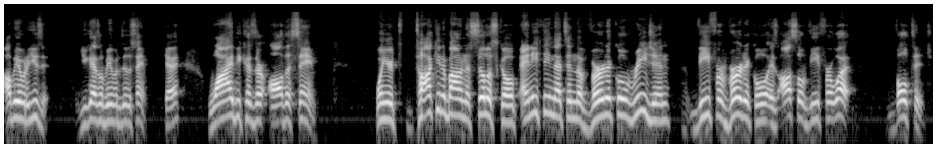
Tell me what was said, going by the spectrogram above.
I'll be able to use it. You guys will be able to do the same. Okay. Why? Because they're all the same. When you're talking about an oscilloscope, anything that's in the vertical region, V for vertical is also V for what? Voltage.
